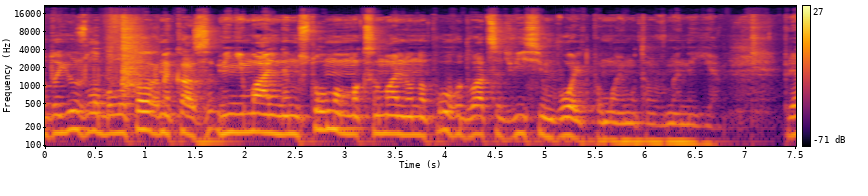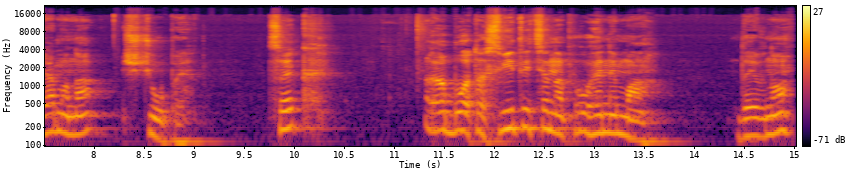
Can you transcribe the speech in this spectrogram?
Додаю з лабораторника з мінімальним струмом максимальну напругу 28 вольт, по-моєму, там в мене є прямо на щупи. Цик. Робота світиться, напруги нема. Дивно.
